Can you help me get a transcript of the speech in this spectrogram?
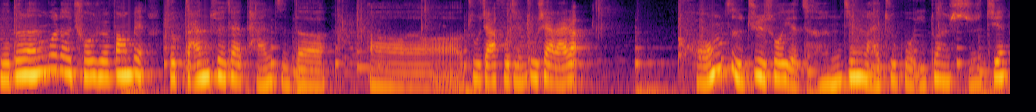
有的人为了求学方便，就干脆在坛子的呃住家附近住下来了。孔子据说也曾经来住过一段时间，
